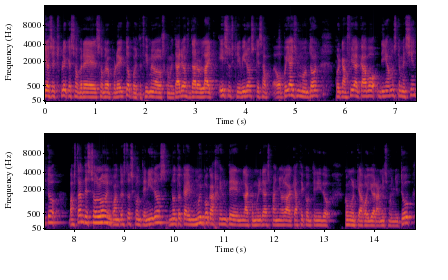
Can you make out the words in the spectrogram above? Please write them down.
que os explique sobre, sobre el proyecto, pues decídmelo en los comentarios, daros like y suscribiros, que os apoyáis un montón, porque al fin y al cabo, digamos que me siento bastante solo en cuanto a estos contenidos, noto que hay muy poca gente en la comunidad española que hace contenido como el que hago yo ahora mismo en YouTube,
